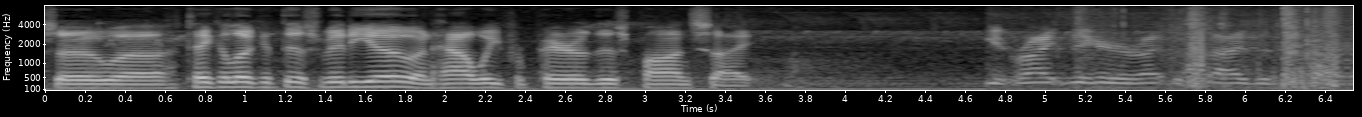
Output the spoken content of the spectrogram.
So uh, take a look at this video and how we prepare this pond site. Get right there, right beside this part.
